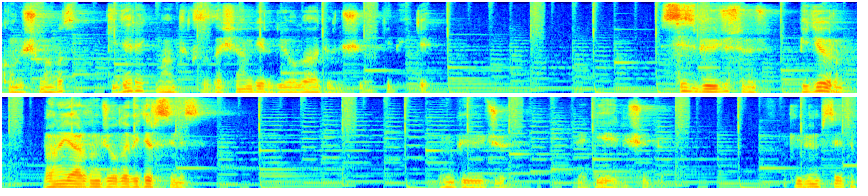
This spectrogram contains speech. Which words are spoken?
Konuşmamız giderek mantıksızlaşan bir diyaloğa dönüşüyor gibiydi. Siz büyücüsünüz, biliyorum. Bana yardımcı olabilirsiniz. Büyücü diye düşündüm. Gülümsedim.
